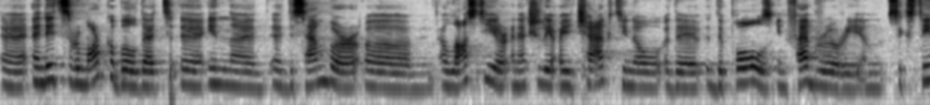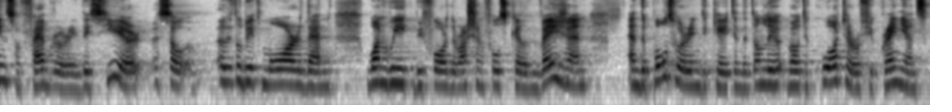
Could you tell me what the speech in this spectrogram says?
Uh, and it's remarkable that uh, in uh, uh December um, uh, last year, and actually I checked, you know, the the polls in February and 16th of February this year, so a little bit more than one week before the Russian full-scale invasion. And the polls were indicating that only about a quarter of Ukrainians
